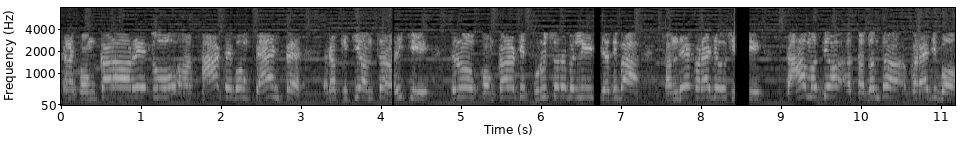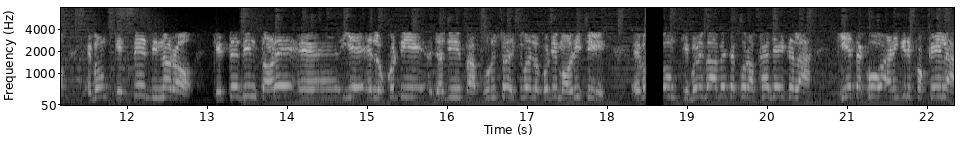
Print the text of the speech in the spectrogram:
କାରଣ କଙ୍କାଳରେ ଯୋଉ ସାର୍ଟ ଏବଂ ପ୍ୟାଣ୍ଟ ର କିଛି ଅଂଶ ରହିଛି। ତେଣୁ କଙ୍କାଳଟି ପୁରୁଷର ବୋଲି ଯଦି ବା ସନ୍ଦେହ କରାଯାଉଛି ତାହା ମଧ୍ୟ ତଦନ୍ତ କରାଯିବ ଏବଂ କେତେ ଦିନର କେତେ ଦିନ ତଳେ ଇଏ ଲୋକଟି ଯଦି ପୁରୁଷ ହେଇଥିବା ଲୋକଟି ମରିଛି ଏବଂ କିଭଳି ଭାବେ ତାକୁ ରଖାଯାଇଥିଲା କିଏ ତାକୁ ଆଣିକିରି ପକେଇଲା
